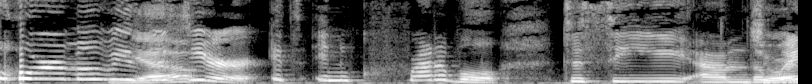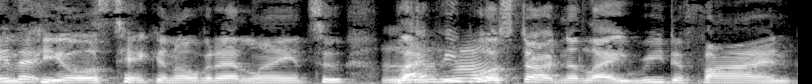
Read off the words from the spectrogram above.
horror movies Yep. this year. It's incredible to see um, the way Jordan that Mm-hmm. Peele is taking over that lane too. Black people are starting to like redefine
